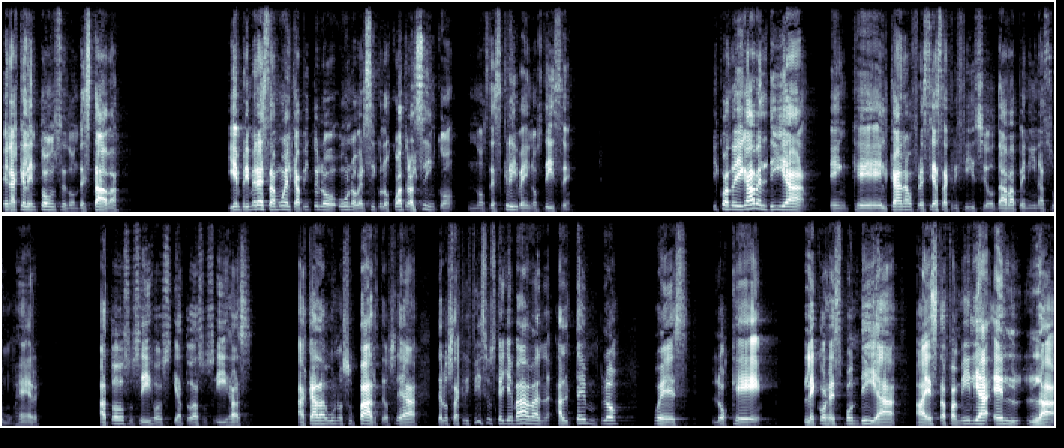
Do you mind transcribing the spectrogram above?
en aquel entonces donde estaba. Y en 1 Samuel capítulo 1 versículos 4 al 5 nos describe y nos dice, y cuando llegaba el día en que el Cana ofrecía sacrificio, daba Penina a su mujer, a todos sus hijos y a todas sus hijas, a cada uno su parte, o sea, de los sacrificios que llevaban al templo, pues lo que le correspondía a esta familia, él la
